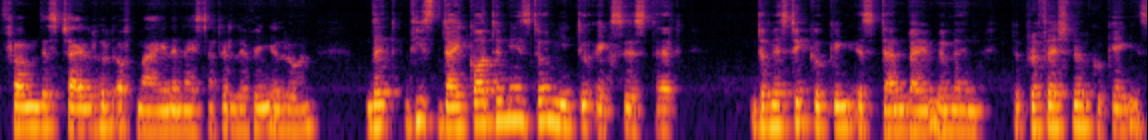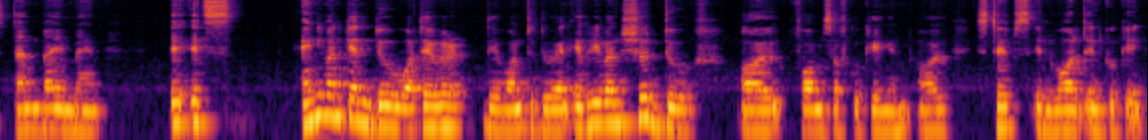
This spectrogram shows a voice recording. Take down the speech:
from this childhood of mine and I started living alone that these dichotomies don't need to exist, that domestic cooking is done by women, the professional cooking is done by men. It's anyone can do whatever they want to do, and everyone should do all forms of cooking and all steps involved in cooking.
